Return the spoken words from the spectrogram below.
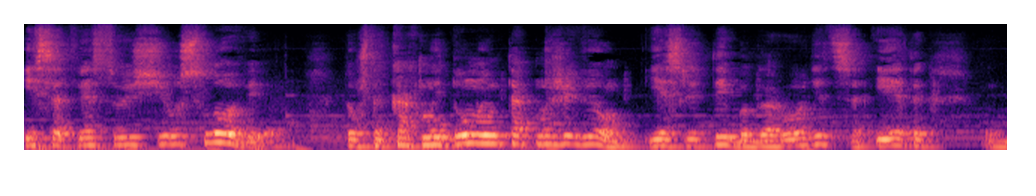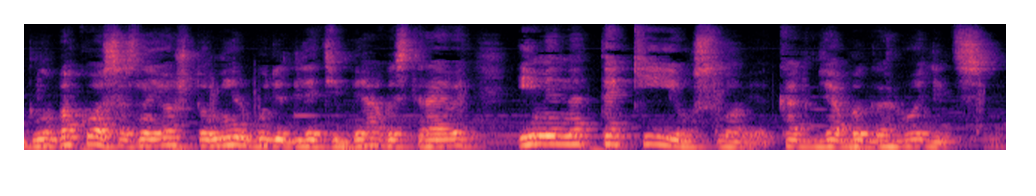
и соответствующие условия. Потому что как мы думаем, так мы живем. Если ты Богородица, и это глубоко осознаешь, что мир будет для тебя выстраивать именно такие условия, как для Богородицы.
